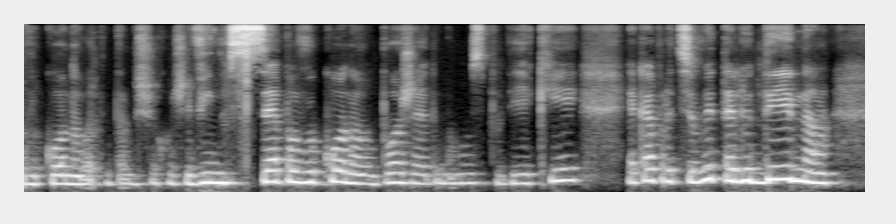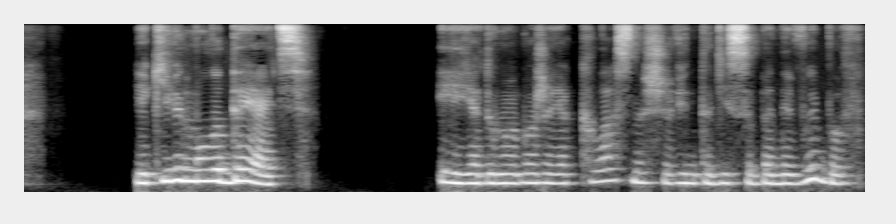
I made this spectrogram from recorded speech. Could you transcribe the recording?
виконувати там, що хоче. Він все повиконував. Боже, я думаю, Господи, який, яка працьовита людина, який він молодець. І я думаю, Боже, як класно, що він тоді себе не вибив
